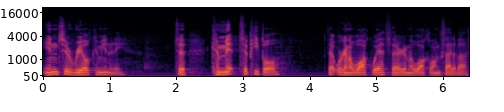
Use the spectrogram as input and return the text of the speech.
into real community, to commit to people that we're going to walk with, that are going to walk alongside of us.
